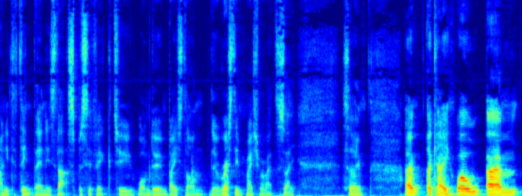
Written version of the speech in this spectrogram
i need to think then is that specific to what i'm doing based on the rest of the information we're about to say so um, okay well um,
